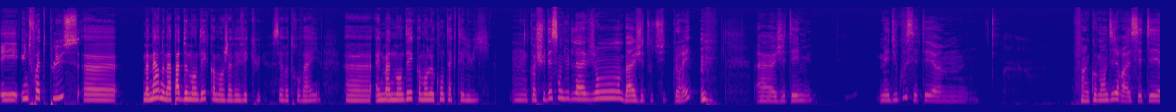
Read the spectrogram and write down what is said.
Et une fois de plus, ma mère ne m'a pas demandé comment j'avais vécu ces retrouvailles. elle m'a demandé comment le contacter lui. Hum, quand je suis descendue de l'avion, bah, j'ai tout de suite pleuré. J'étais émue. Mais du coup, c'était. Enfin, comment dire C'était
